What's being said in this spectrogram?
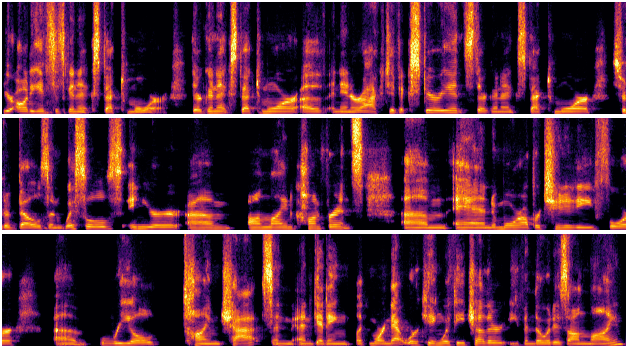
your audience is going to expect more. They're going to expect more of an interactive experience. They're going to expect more sort of bells and whistles in your um, online conference um, and more opportunity for um, real time chats and and getting like more networking with each other even though it is online.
